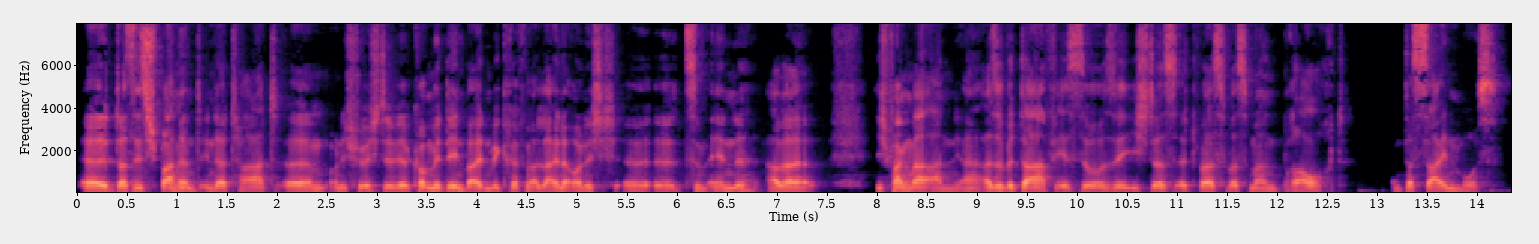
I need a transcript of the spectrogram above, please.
äh, das ist spannend, in der Tat. Ähm, und ich fürchte, wir kommen mit den beiden Begriffen alleine auch nicht äh, äh zum Ende. Aber ich fange mal an. Ja, Also Bedarf ist, so sehe ich das, etwas, was man braucht und das sein muss.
